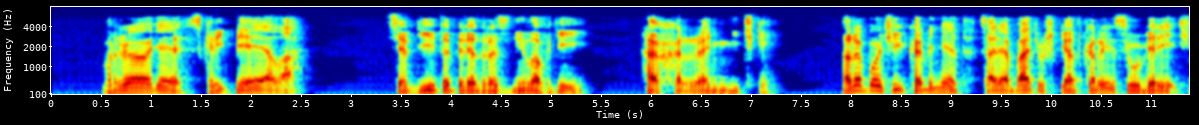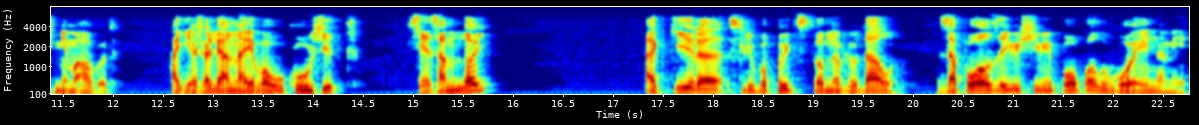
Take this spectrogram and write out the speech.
— Вроде скрипела. Сердито передразнил Авдей. — Охраннички! Рабочий кабинет царя-батюшки от крысы уберечь не могут. А ежели она его укусит, все за мной. А Кира с любопытством наблюдал за ползающими по полу воинами,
